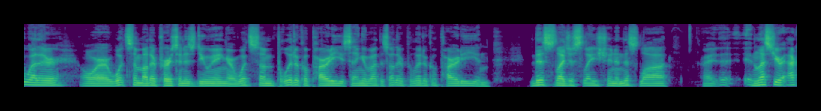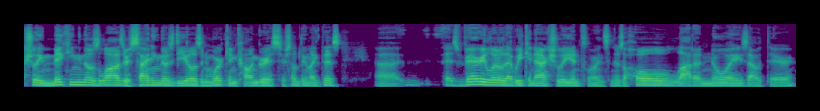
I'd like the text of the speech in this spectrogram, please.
weather or what some other person is doing or what some political party is saying about this other political party and this legislation and this law, right? Uh, unless you're actually making those laws or signing those deals and work in Congress or something like this, uh, there's very little that we can actually influence. And there's a whole lot of noise out there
